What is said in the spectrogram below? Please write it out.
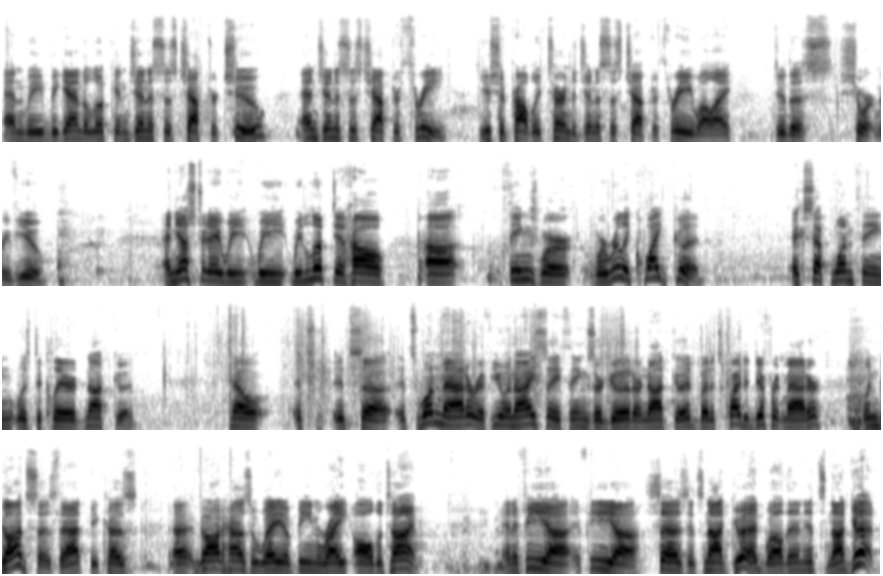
and we began to look in Genesis chapter 2 and Genesis chapter 3 you should probably turn to Genesis chapter 3 while I do this short review. And yesterday we, we, we looked at how uh, things were, were really quite good, except one thing was declared not good. Now, it's, it's, uh, it's one matter if you and I say things are good or not good, but it's quite a different matter when God says that because uh, God has a way of being right all the time. And if he, uh, if he uh, says it's not good, well, then it's not good.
